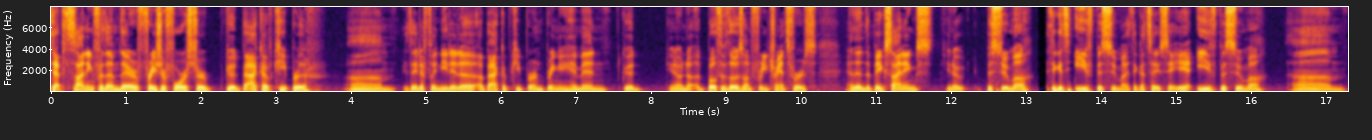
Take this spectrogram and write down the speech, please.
depth signing for them there. Fraser Forster, good backup keeper. Um, they definitely needed a, a, backup keeper and bringing him in, good. You know, no, both of those on free transfers, and then the big signings. You know, Bissouma. I think it's Yves Bissouma. I think that's how you say it. Yeah, Yves Bissouma. Um,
